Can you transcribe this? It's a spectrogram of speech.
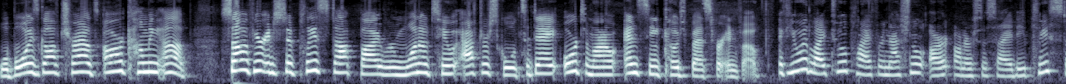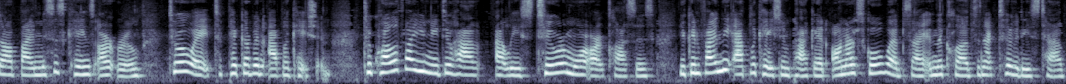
Well, boys golf tryouts are coming up. So if you're interested, please stop by room 102 after school today or tomorrow and see Coach Best for info. If you would like to apply for National Art Honor Society, please stop by Mrs. Kane's Art Room 208 to pick up an application. To qualify, you need to have at least two or more art classes. You can find the application packet on our school website in the Clubs and Activities tab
